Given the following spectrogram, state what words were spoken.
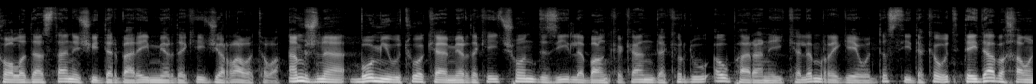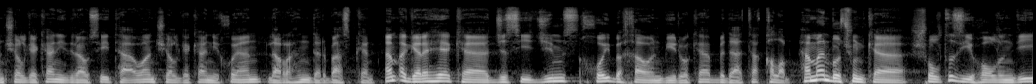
کۆڵە داستانێکی دەربارەی مێردەکەی گێڕاوەتەوە. ئەم ژنە بۆمی وتووە کە مێردەکەی چۆن دزی لە بانکەکان دەکرد و ئەو پارانەی کە لەم ڕێگەیەوە دەستی دەکەوت دەیدا بە خاوەن کێڵگەکانی دراوسێی تا ئەوان کێڵگەکانی خۆیان لە ڕەهن دەرباز بکەن ئەم ئەگەرە هەیە کە جسی جیمز خۆی بە خاوەن بیرۆکە بداتە قەڵەم هەمان بۆچوون کە شوڵتزی هۆڵندی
